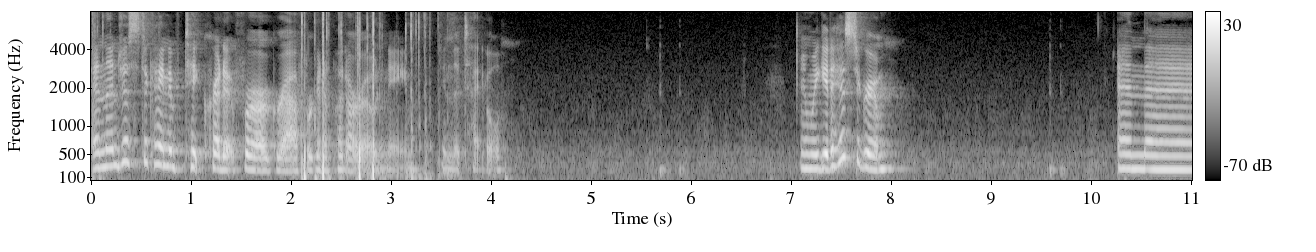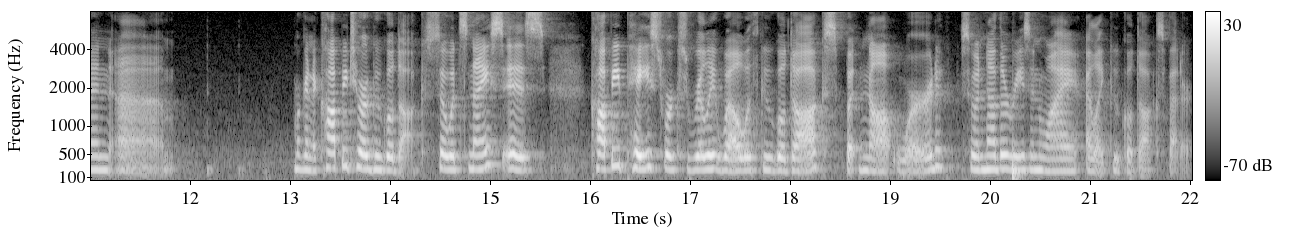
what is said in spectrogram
And then just to kind of take credit for our graph, we're going to put our own name in the title. And we get a histogram. And then um, we're going to copy to our Google Doc. So what's nice is copy paste works really well with Google Docs, but not Word. So another reason why I like Google Docs better.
